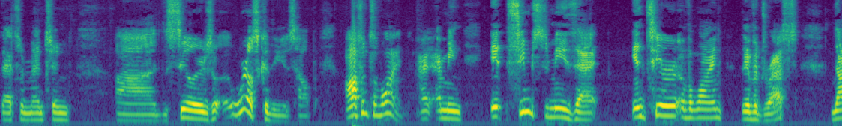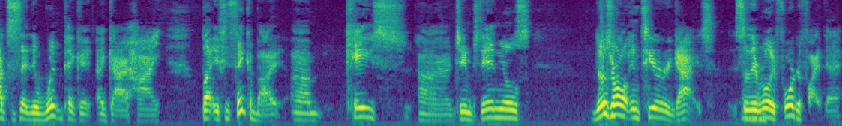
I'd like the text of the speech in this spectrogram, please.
That's been mentioned. Uh, the Steelers, where else could they use help? Offensive line. I, I mean, it seems to me that interior of a line they've addressed. Not to say they wouldn't pick a, a guy high, but if you think about it, um, Case, uh, James Daniels, those are all interior guys. So they really fortified that.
